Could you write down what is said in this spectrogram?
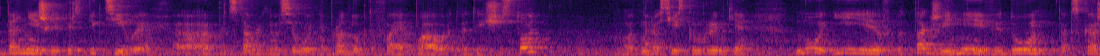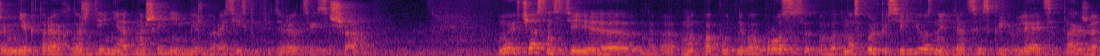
дальнейшие перспективы а, представленного сегодня продукта Firepower 2100 вот, на российском рынке? Ну и также имея в виду, так скажем, некоторое охлаждение отношений между Российской Федерацией и США. Ну и в частности, э, вот попутный вопрос, вот насколько серьезной для ЦИСКа является также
